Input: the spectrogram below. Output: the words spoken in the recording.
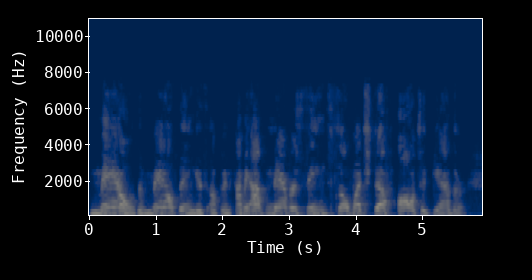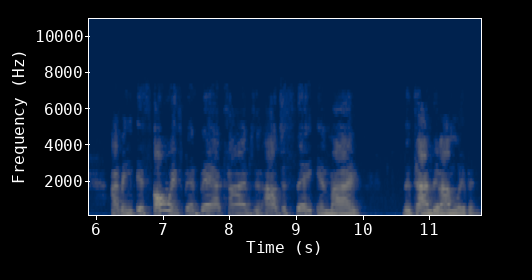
Mail, the mail thing is up in. I mean, I've never seen so much stuff all together. I mean, it's always been bad times, and I'll just say in my the time that I'm living.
